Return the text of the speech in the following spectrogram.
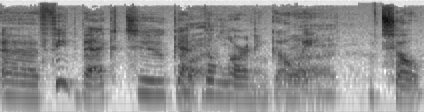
uh, feedback to get Right. the learning going. Right. So,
